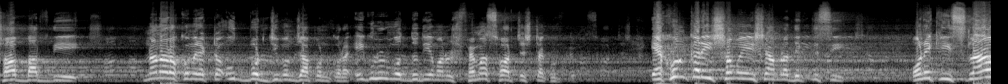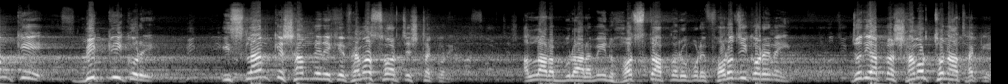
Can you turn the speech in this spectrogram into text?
সব বাদ দিয়ে নানা রকমের একটা উদ্ভট জীবন যাপন করা, এগুলোর মধ্য দিয়ে মানুষ ফেমাস হওয়ার চেষ্টা করত। এখনকার এই সময়ে এসে আমরা দেখতেছি, অনেকে ইসলামকে বিক্রি করে, ইসলামকে সামনে রেখে ফেমাস হওয়ার চেষ্টা করে। আল্লাহ রাব্বুল আলমিন হজ তো আপনার উপরে ফরজই করে নাই। যদি আপনার সামর্থ্য না থাকে,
